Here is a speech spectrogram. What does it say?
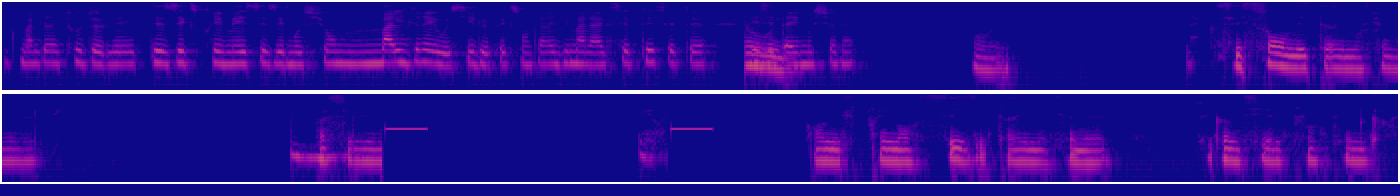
Donc malgré tout, de les, de exprimer ses émotions, malgré aussi le fait que son père ait du mal à accepter cette, les oui. états émotionnels. Oui. C'est son état émotionnel à lui, mmh. pas celui. Et oui en exprimant ses états émotionnels. C'est comme si elle plantait une graine.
